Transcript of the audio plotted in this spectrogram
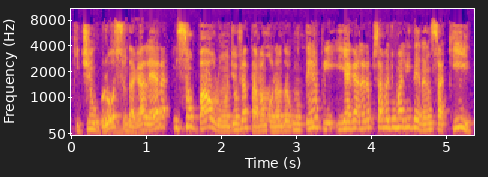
que tinha o grosso da galera, e São Paulo, onde eu já estava morando há algum tempo, e, e a galera precisava de uma liderança aqui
